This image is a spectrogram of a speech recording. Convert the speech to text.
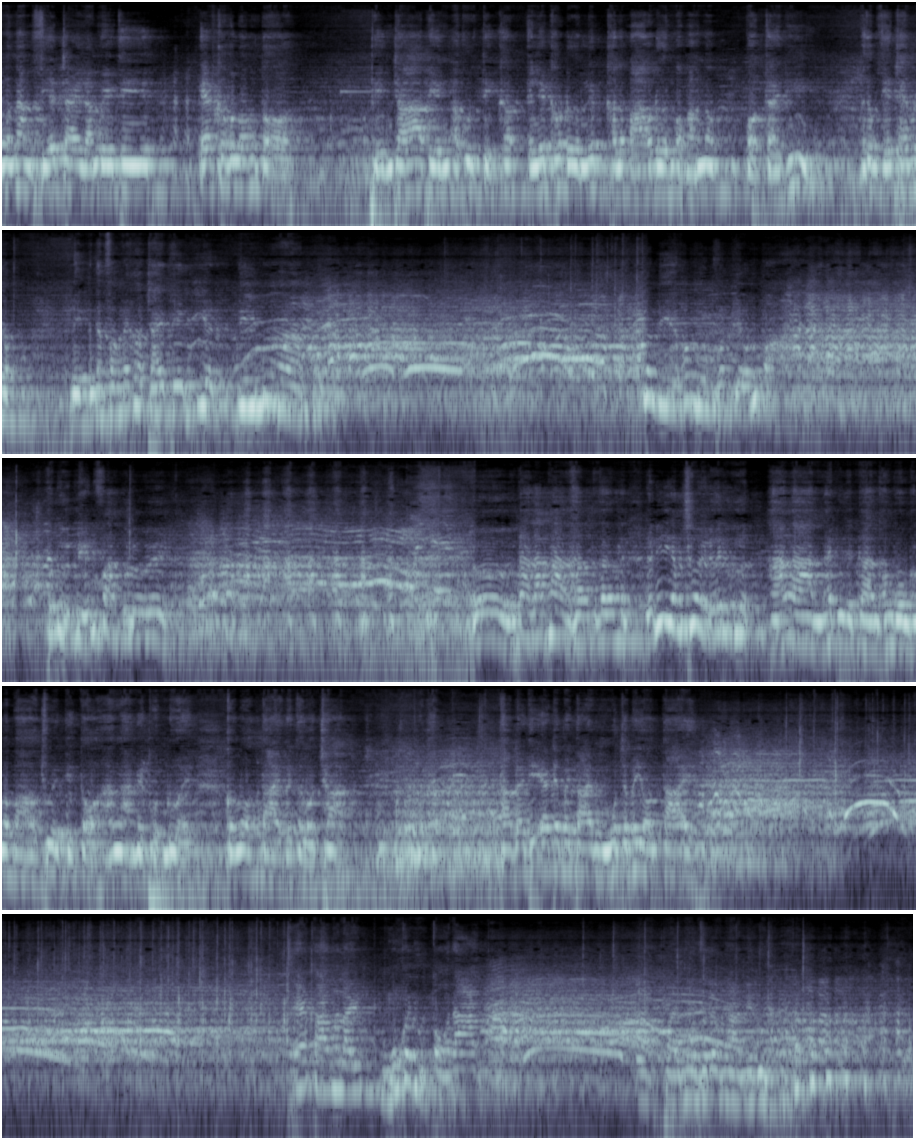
มานั่งเสียใจหลังเวที แอดเขาก็ร้องต่อ เพลงช้าเพลงอะคูติกครับไอเล็กเขาเดินเล็กคาราบาวเดินออกมาข้างนอกปลอบใจพี่ ไม่ต้องเสียใจหรอกเด็กมันยังฟังไม่เข้าใจเพลงพี่ดีมาก มันดีแต่เพราะมึงคนเดียวหรือเปล่าคนอื่นเห็นฟังกูเลยเออน่ารักมากครับเดี๋ยวนี้ยังช่วยเลยคือหางานให้ผู้จัดการของวงคาราบาวช่วยติดต่อหางานให้ผมด้วย ก็รอดตายไปตลอดชาตินะครับตราบใดที่แอดจะไม่ตายหมูจะไม่ยอมตายแอดตามื่อไรหมูก็อยู่ต่อได้อะไปมึงจะทำงานนี่ดู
